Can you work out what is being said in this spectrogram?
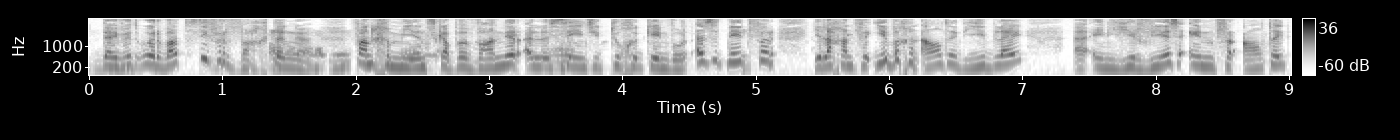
David oor wat is die verwagtinge van gemeenskappe wanneer 'n lisensie toegeken word? Is dit net vir julle gaan vir ewig en altyd hier bly uh, en hier wees en vir altyd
